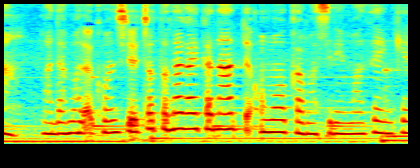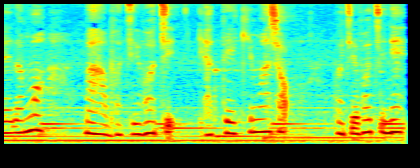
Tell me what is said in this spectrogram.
あまだまだ今週ちょっと長いかなって思うかもしれませんけれどもまあぼちぼちやっていきましょう。ぼちぼちね。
